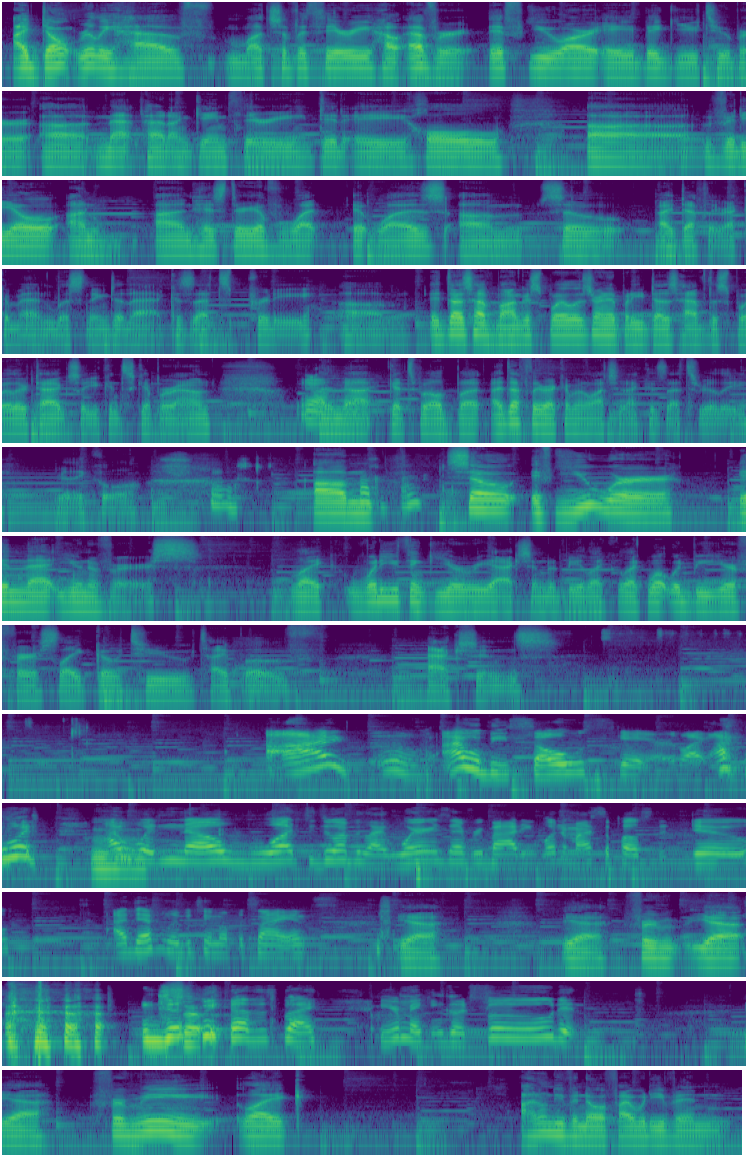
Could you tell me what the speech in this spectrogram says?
I don't really have much of a theory. However, if you are a big YouTuber, uh, Matt Pat on Game Theory did a whole uh, video on on his theory of what it was. Um, so I definitely recommend listening to that because that's pretty. Um, it does have manga spoilers in it, but he does have the spoiler tag, so you can skip around and not get spoiled. But I definitely recommend watching that because that's really really cool. Um, so if you were in that universe, like, what do you think your reaction would be? Like, like what would be your first like go to type of actions? I ugh, I would be so scared. Like I would I Mhm. wouldn't know what to do. I'd be like, where is everybody? What am I supposed to do? I definitely would team up with science. Yeah, yeah. For yeah, Just So- because it's like you're making good food and yeah. For me, like, I don't even know if I would even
